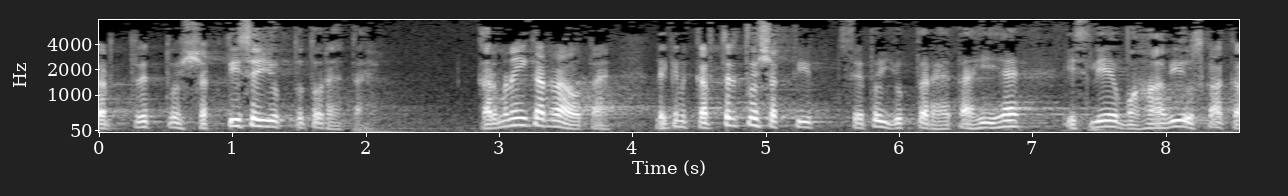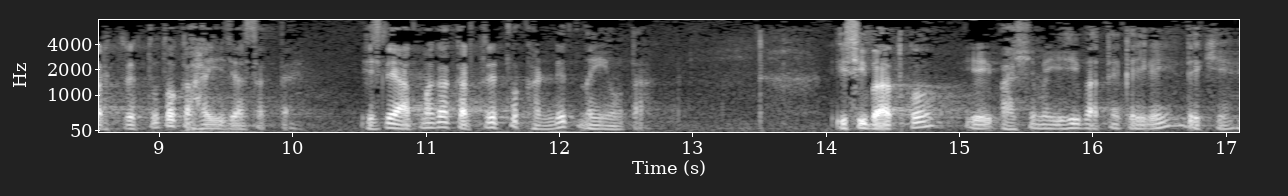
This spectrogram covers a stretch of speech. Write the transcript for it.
कर्तृत्व शक्ति से युक्त तो रहता है। कर्म नहीं कर रहा होता है, लेकिन कर्तृत्व शक्ति से तो युक्त रहता ही है, इसलिए वहाँ भी उसका कर्तृत्व तो कहा ही जा सकता है। इसलिए आत्मा का कर्तृत्व खंडित नहीं होता। इसी बात को, ये भाष्य में यही बातें कही गई, देखिए।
